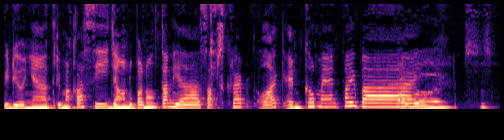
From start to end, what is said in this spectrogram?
videonya. Terima kasih. Jangan lupa nonton ya, subscribe, like, and comment. Bye Bye bye. bye.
